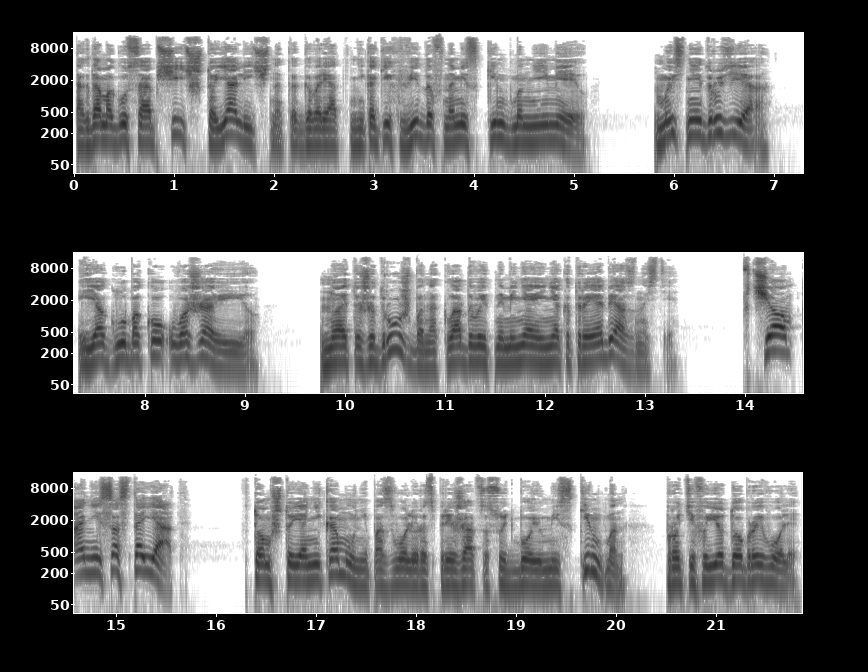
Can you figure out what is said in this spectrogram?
Тогда могу сообщить, что я лично, как говорят, никаких видов на мисс Кингман не имею. Мы с ней друзья, и я глубоко уважаю ее. Но эта же дружба накладывает на меня и некоторые обязанности. В чем они состоят? В том, что я никому не позволю распоряжаться судьбою мисс Кингман против ее доброй воли.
